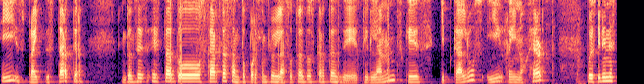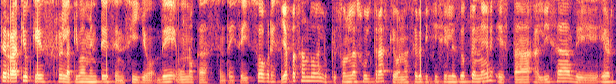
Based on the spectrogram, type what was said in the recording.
y Sprite Starter. Entonces estas dos cartas tanto por ejemplo las otras dos cartas de Tirlaments que es Kit Kalos y Reino Heart pues tienen este ratio que es relativamente sencillo de 1 cada 66 sobres. Ya pasando a lo que son las ultras que van a ser difíciles de obtener, está Alisa de Earth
